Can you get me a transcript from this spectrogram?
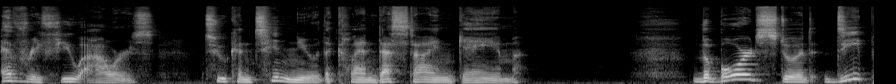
every few hours to continue the clandestine game. The board stood deep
